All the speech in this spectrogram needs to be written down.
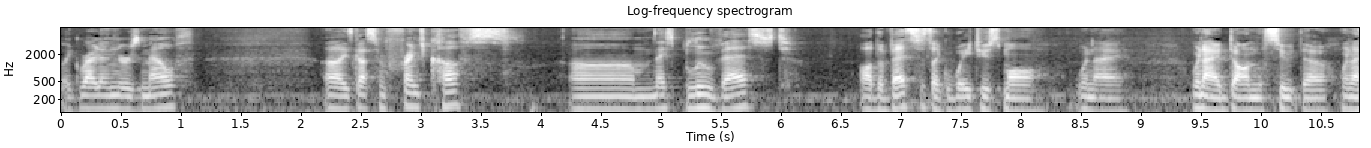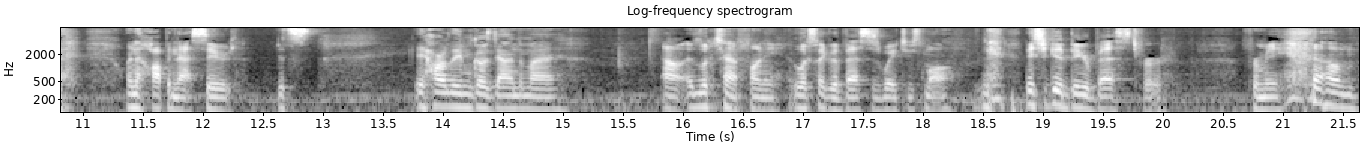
like right under his mouth. Uh, he's got some French cuffs, um, nice blue vest. Oh, the vest is like way too small when I when I don the suit though. When I when I hop in that suit, it's it hardly even goes down to my. It looks kind of funny. It looks like the vest is way too small. they should get a bigger vest for for me. um,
